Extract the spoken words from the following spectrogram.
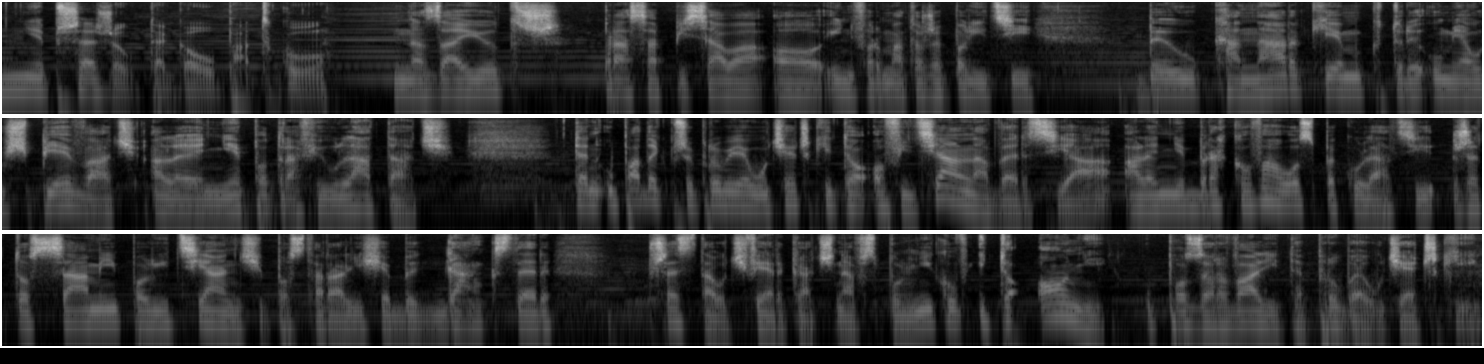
Nie przeżył tego upadku. Nazajutrz prasa pisała o informatorze policji. Był kanarkiem, który umiał śpiewać, ale nie potrafił latać. Ten upadek przy próbie ucieczki to oficjalna wersja, ale nie brakowało spekulacji, że to sami policjanci postarali się, by gangster przestał ćwierkać na wspólników i to oni upozorowali tę próbę ucieczki.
